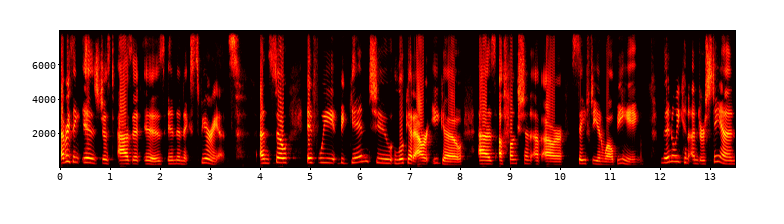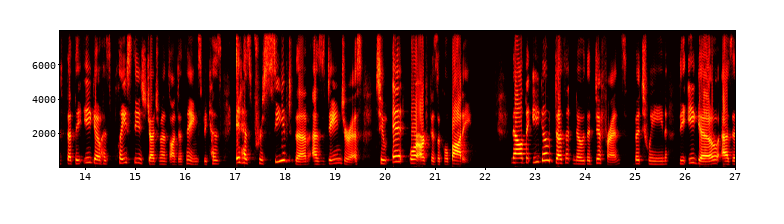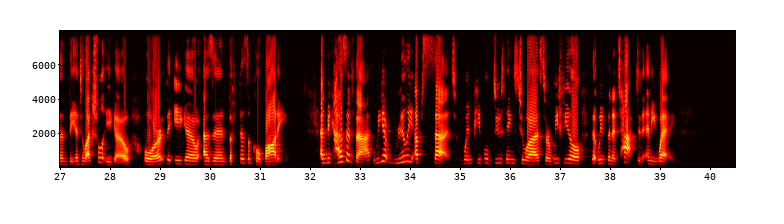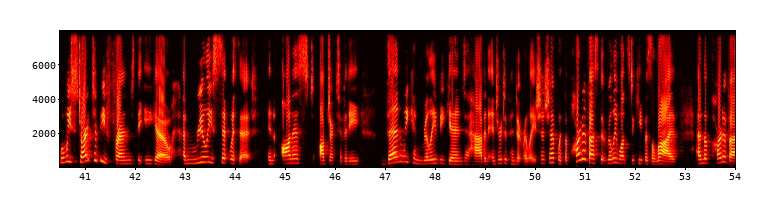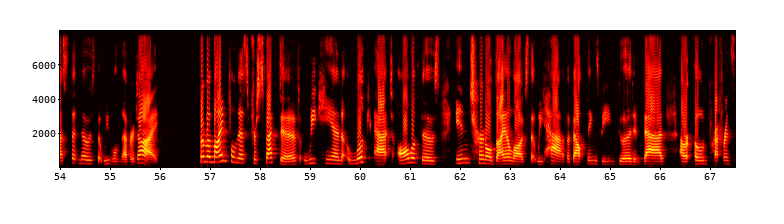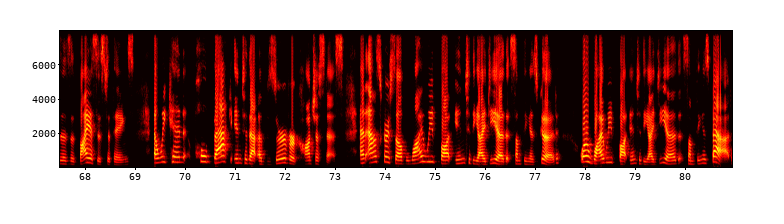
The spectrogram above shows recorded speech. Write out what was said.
Everything is just as it is in an experience. And so, if we begin to look at our ego as a function of our safety and well being, then we can understand that the ego has placed these judgments onto things because it has perceived them as dangerous to it or our physical body. Now, the ego doesn't know the difference between the ego, as in the intellectual ego, or the ego, as in the physical body. And because of that, we get really upset when people do things to us or we feel that we've been attacked in any way. When we start to befriend the ego and really sit with it in honest objectivity, then we can really begin to have an interdependent relationship with the part of us that really wants to keep us alive and the part of us that knows that we will never die. From a mindfulness perspective, we can look at all of those internal dialogues that we have about things being good and bad, our own preferences and biases to things, and we can pull back into that observer consciousness and ask ourselves why we've bought into the idea that something is good or why we've bought into the idea that something is bad.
